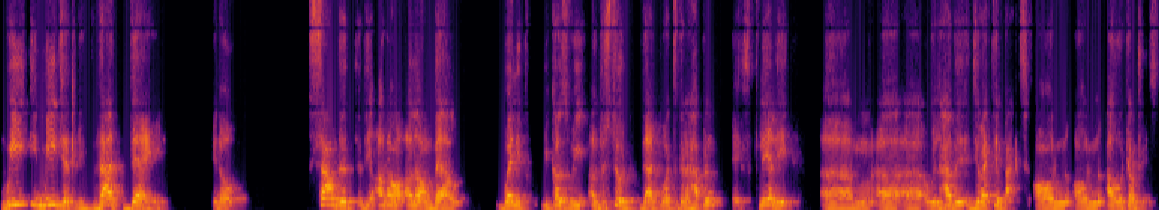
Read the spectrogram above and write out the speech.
we immediately that day, you know, sounded the alarm bell when it because we understood that what's going to happen is clearly um, uh, uh, will have a direct impact on on our countries,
